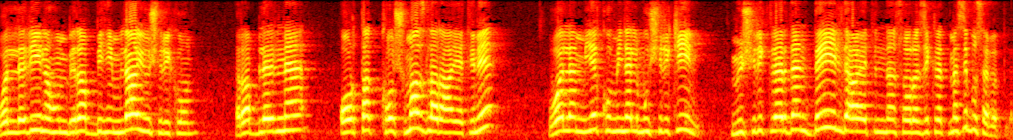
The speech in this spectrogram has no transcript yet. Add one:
وَالَّذ۪ينَ هُمْ بِرَبِّهِمْ لَا يُشْرِكُونَ Rablerine ortak koşmazlar ayetini وَلَمْ يَكُ مِنَ الْمُشْرِك۪ينَ Müşriklerden değildi ayetinden sonra zikretmesi bu sebeple.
